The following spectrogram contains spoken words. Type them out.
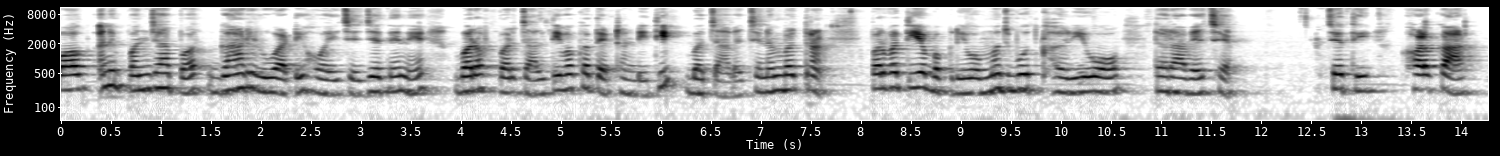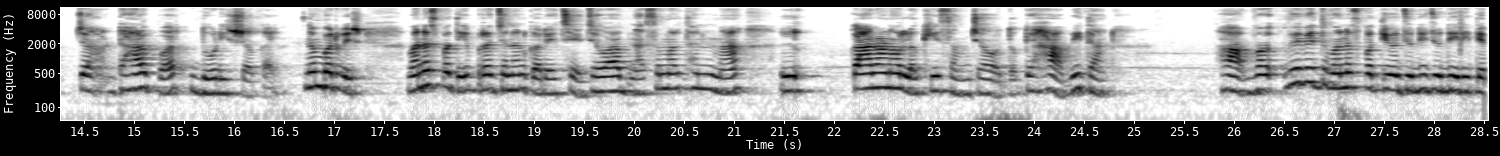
પગ અને પંજા પર ગાઢ રૂવાટી હોય છે, જે તેને બરફ પર ચાલતી વખતે ઠંડીથી બચાવે છે. નંબર ત્રણ, પર્વતીય બકરીઓ મજબૂત ખરીઓ ધરાવે છે, જેથી ખડકાળ ઢાળ પર દોડી શકાય. નંબર વીસ, વનસ્પતિ પ્રજનન કરે છે. જવાબના સમર્થનમાં કારણો લખી સમજાવો તો કે હા, વિધાન હા વિવિધ વનસ્પતિઓ જુદી જુદી રીતે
